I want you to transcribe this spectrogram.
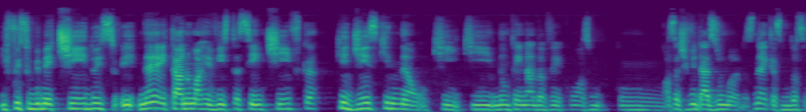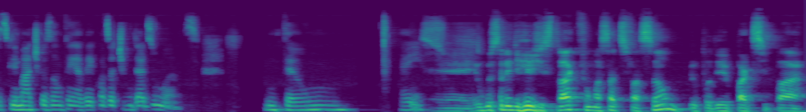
e foi submetido, e, né? Está numa revista científica que diz que não, que, que não tem nada a ver com as, com as atividades humanas, né? Que as mudanças climáticas não têm a ver com as atividades humanas. Então, é isso. É, eu gostaria de registrar que foi uma satisfação eu poder participar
